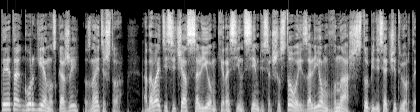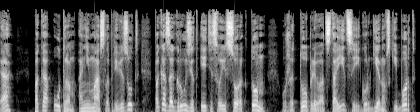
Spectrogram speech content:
«Ты это Гургену скажи. Знаете что? А давайте сейчас сольем керосин 76-го и зальем в наш 154-й, а? Пока утром они масло привезут, пока загрузят эти свои 40 тонн, уже топливо отстоится и Гургеновский борт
